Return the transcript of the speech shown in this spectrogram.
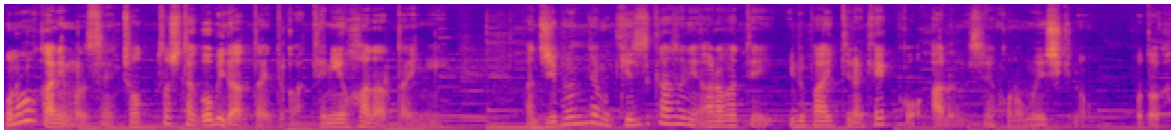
この他にもですね、ちょっとした語尾だったりとか、手にオハだったりに、まあ、自分でも気づかずに現れている場合っていうのは結構あるんですね、この無意識のことが。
